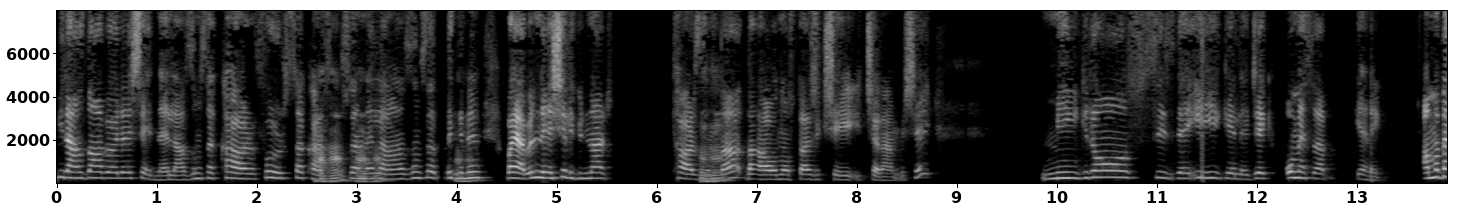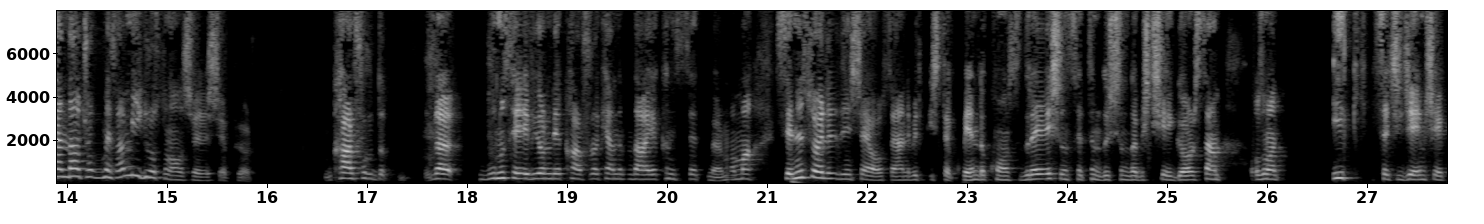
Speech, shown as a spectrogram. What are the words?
biraz daha böyle şey ne lazımsa Carrefour'sa Carrefour'sa Aha, ne aha. lazımsa Hı bayağı böyle neşeli günler tarzında daha o nostaljik şeyi içeren bir şey. Migros size iyi gelecek. O mesela yani ama ben daha çok mesela Migros'tan alışveriş yapıyorum. Carrefour'da da bunu seviyorum diye Carrefour'a kendimi daha yakın hissetmiyorum ama senin söylediğin şey olsa yani bir işte benim de consideration setim dışında bir şey görsem o zaman ilk seçeceğim şey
